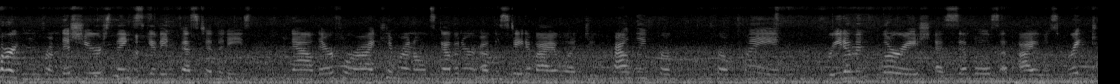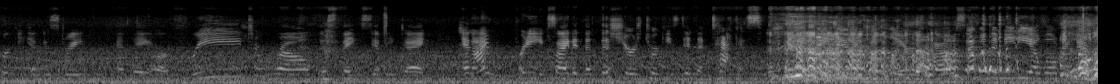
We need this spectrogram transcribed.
pardoned from this year's Thanksgiving festivities. Now, therefore, I, Kim Reynolds, Governor of the state of Iowa, do proudly proclaim freedom and flourish as symbols of Iowa's great turkey industry, and they are free to roam this Thanksgiving Day. And I'm pretty excited that this year's turkeys didn't attack us. they did a couple years ago. Some of the media will remember.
